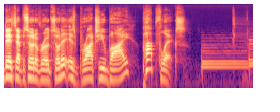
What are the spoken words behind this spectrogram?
This episode of Road Soda is brought to you by Popflix.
